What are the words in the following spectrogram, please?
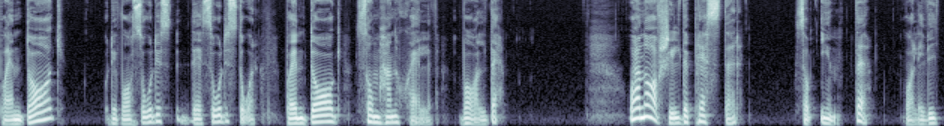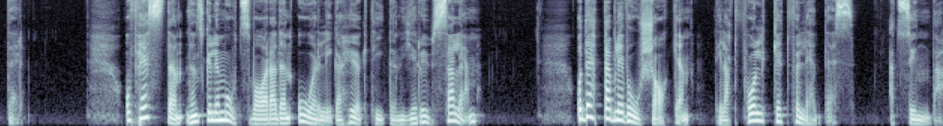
på en dag, och det, var så det, det är så det står, på en dag som han själv valde. Och han avskilde präster som inte var leviter. Och festen den skulle motsvara den årliga högtiden i Jerusalem och detta blev orsaken till att folket förleddes att synda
